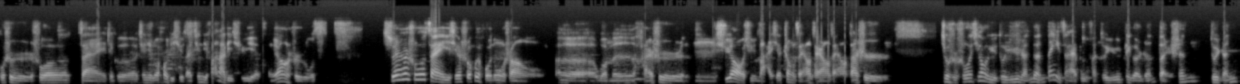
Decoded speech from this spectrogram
不是说在这个经济落后地区，在经济发达地区也同样是如此。虽然说在一些社会活动上，呃，我们还是嗯需要去拿一些证怎样怎样怎样，但是就是说教育对于人的内在部分，对于这个人本身，对人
